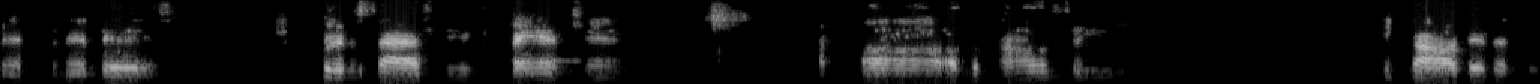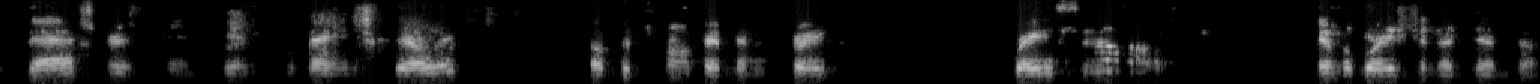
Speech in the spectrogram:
Menendez, criticized the expansion uh, of the policy. He called it a disastrous and inhumane relic of the Trump administration racist immigration agenda.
